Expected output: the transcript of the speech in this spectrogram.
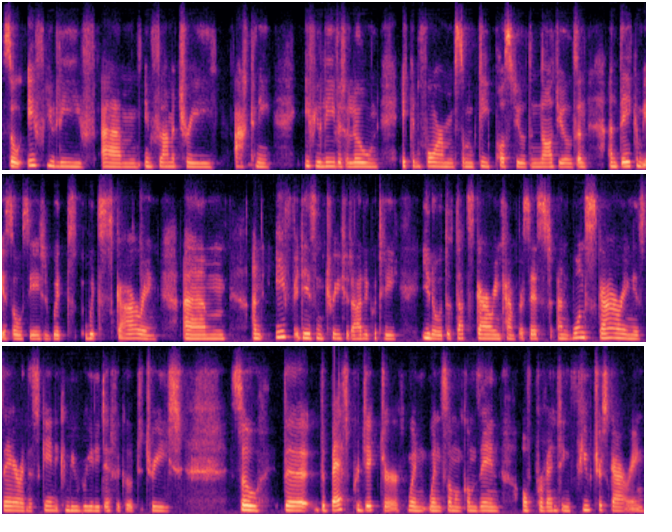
So if you leave um, inflammatory acne if you leave it alone it can form some deep pustules and nodules and and they can be associated with with scarring. Um, and if it isn't treated adequately you know that that scarring can persist. And once scarring is there in the skin it can be really difficult to treat so the the best predictor when when someone comes in of preventing future scarring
